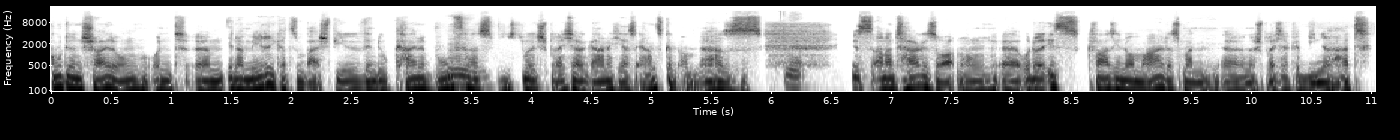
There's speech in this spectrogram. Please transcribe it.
gute Entscheidung. Und ähm, in Amerika zum Beispiel, wenn du keine Booth mhm. hast, wirst du als Sprecher gar nicht erst ernst genommen. Ja, also es ist, ja. ist an der Tagesordnung äh, oder ist quasi normal, dass man äh, eine Sprecherkabine hat.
